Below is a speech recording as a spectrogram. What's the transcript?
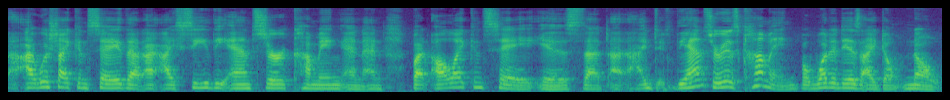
I wish I can say that I, I, see the answer coming and, and but all I can say is that I, I, the answer is coming, but what it is I don't know.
